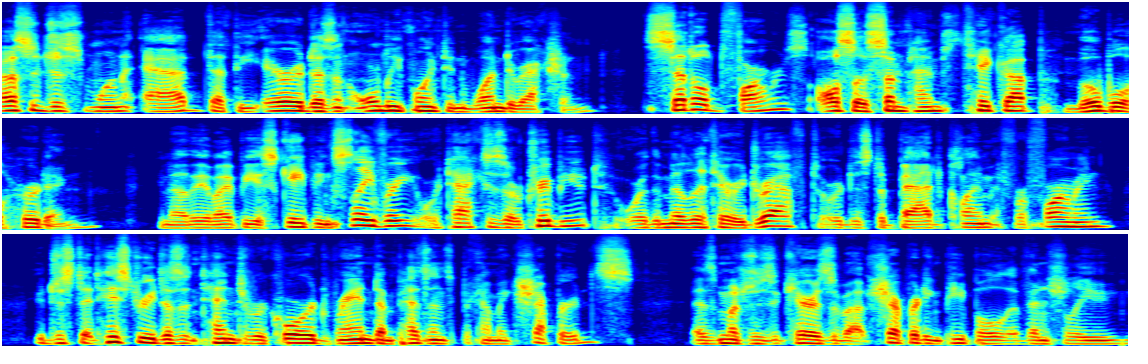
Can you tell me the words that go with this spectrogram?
I also just want to add that the arrow doesn't only point in one direction. Settled farmers also sometimes take up mobile herding. You know, they might be escaping slavery or taxes or tribute or the military draft or just a bad climate for farming. It's just that history doesn't tend to record random peasants becoming shepherds as much as it cares about shepherding people eventually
